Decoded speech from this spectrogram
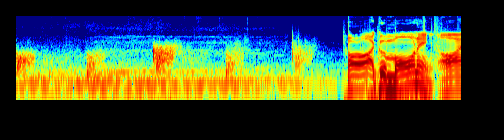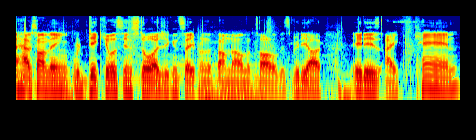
All right, good morning. I have something ridiculous in store, as you can see from the thumbnail and the title of this video. It is a can,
